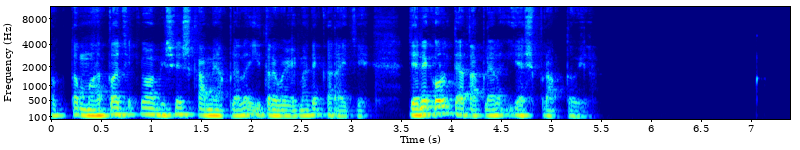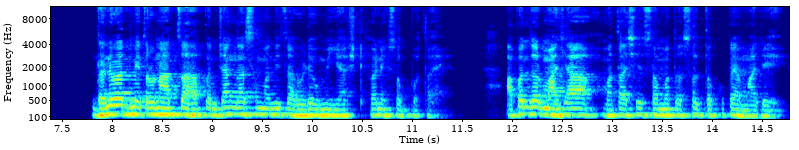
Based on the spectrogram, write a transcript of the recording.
फक्त महत्वाची किंवा विशेष कामे आपल्याला इतर वेळेमध्ये करायची जेणेकरून त्यात आपल्याला यश प्राप्त होईल. धन्यवाद मित्रांनो. आजचा हा पंचांगासंबंधीचा व्हिडिओ मी याच ठिकाणी संपवत आहे. आपण जर माझ्या मताशी सहमत असाल तर कृपया माझे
